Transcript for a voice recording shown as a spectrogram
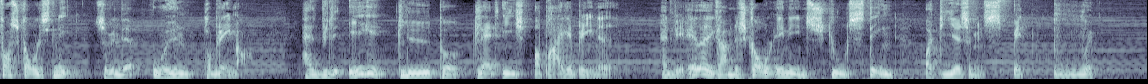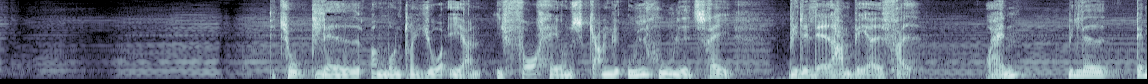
for at skovle sne, så ville det være uden problemer. Han ville ikke glide på glat is og brække benet. Han ville heller ikke ramle skovl ind i en skjult sten og dire som en spændt bue. To glade og mundre jordæren i forhavens gamle udhulede træ ville lade ham være i fred. Og han ville lade dem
